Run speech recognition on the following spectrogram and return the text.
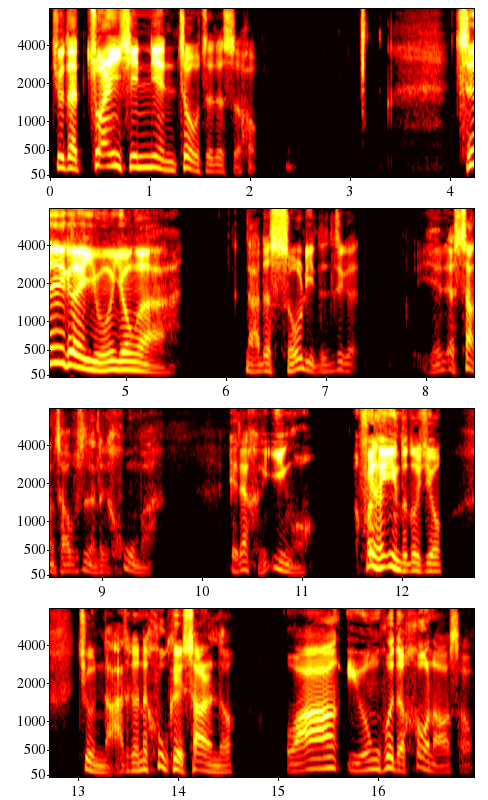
就在专心念奏折的时候。这个宇文邕啊，拿着手里的这个，人家上朝不是拿那个户吗？也在很硬哦，非常硬的东西哦，就拿这个那户可以杀人的哦，往宇文护的后脑勺，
